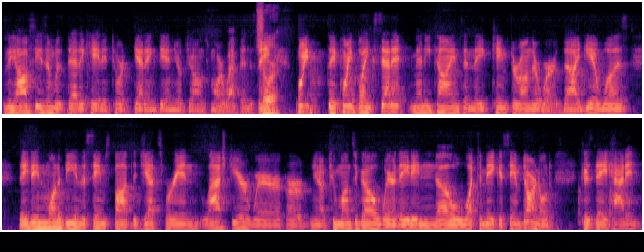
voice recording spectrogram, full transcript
The offseason was dedicated toward getting Daniel Jones more weapons. They sure. Point they point blank said it many times, and they came through on their word. The idea was they didn't want to be in the same spot the Jets were in last year, where or you know two months ago, where they didn't know what to make of Sam Darnold because they hadn't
